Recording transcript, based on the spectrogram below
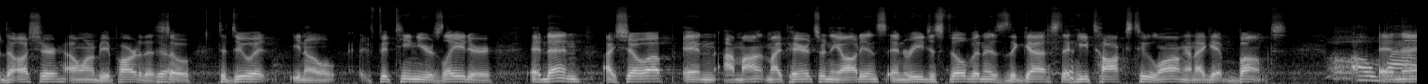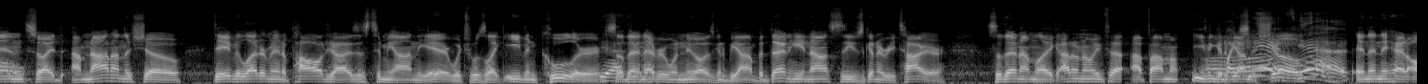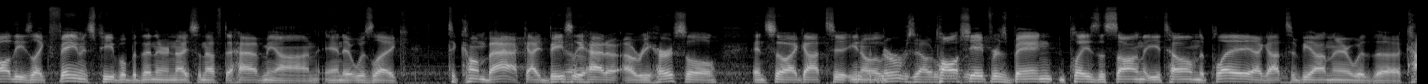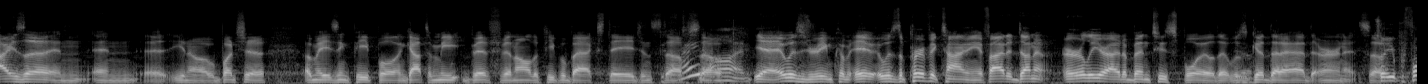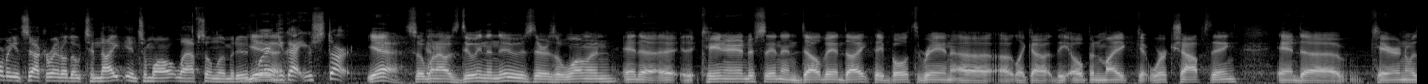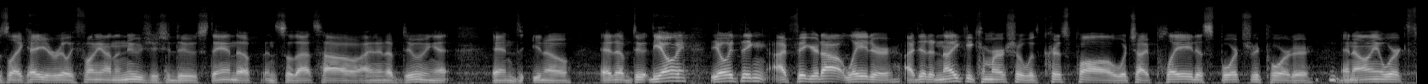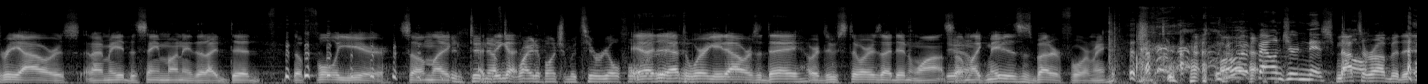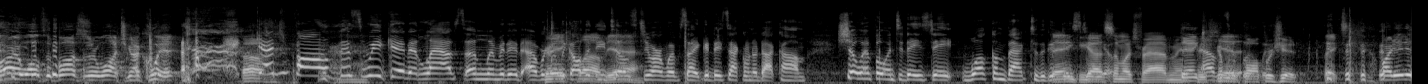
the usher. I want to be a part of this. Yeah. So to do it, you know, 15 years later. And then I show up and I'm on. My parents are in the audience, and Regis Philbin is the guest, and he talks too long, and I get bumped. oh, wow. And then, so I, I'm not on the show. David Letterman apologizes to me on the air, which was like even cooler. Yeah. So then everyone knew I was going to be on. But then he announced that he was going to retire. So then I'm like, I don't know if, if I'm even oh, going to be on the show. yeah. And then they had all these like famous people, but then they were nice enough to have me on. And it was like, to come back, I basically Yeah. had a, a rehearsal. And so I got to, you know, nerves out Paul. Shaffer's band plays the song that you tell him to play. I got to be on there with uh, Kaiser and and uh, you know a bunch of amazing people and got to meet Biff and all the people backstage and stuff. Right so on. yeah, it was a dream come. It, it was the perfect timing. If I'd have done it earlier, I'd have been too spoiled. It was good that I had to earn it. So, So you're performing in Sacramento though tonight and tomorrow at Laughs Unlimited. Yeah. Where you got your start. Yeah. So when I was doing the news, there was a woman and uh, Kane Anderson and Del Van Dyke. They both ran a, a, like a, the open mic at workshop thing, and uh, Karen was like, "Hey, you're really funny on the news. You should do stand up." And so that's how I ended up doing it. And you know, ended up doing the only the only thing I figured out later. I did a Nike commercial with Chris Paul, which I played a sports reporter, and I only worked three hours, and I made the same money that I did the full year. So I'm like, And didn't I have think to I, write a bunch of material for yeah, I didn't have to work eight hours a day or do stories I didn't want. So Yeah. I'm like, maybe this is better for me. You have found your niche. Not to rub it in. All right, well, if the bosses are watching, I quit. Catch Paul this weekend at Laughs Unlimited. Uh, we're going to Great link all the details yeah. to our website, gooddaysacramento.com. Show info and today's date. Welcome back to the Good Day Studio. Thank you guys so much for having me. Thank you for Appreciate coming, it. Paul. Appreciate it. Thanks. All right, it is.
